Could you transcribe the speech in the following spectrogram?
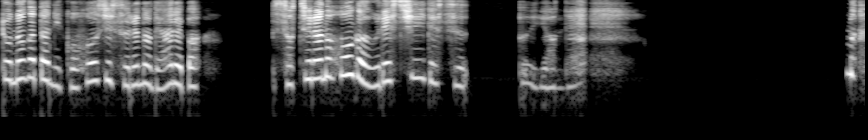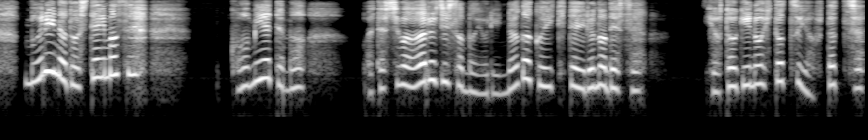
殿方にご奉仕するのであれば、そちらの方が嬉しいです、よね。ま、無理などしていません。こう見えても、私は主様より長く生きているのです。よとぎの一つや二つ、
